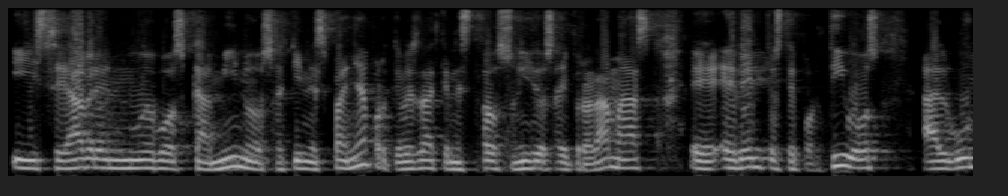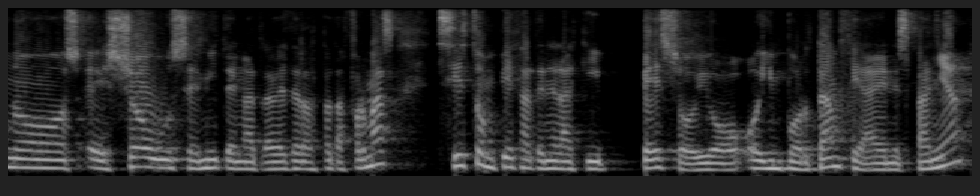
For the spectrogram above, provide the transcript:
y se abren nuevos caminos aquí en España, porque es verdad que en Estados Unidos hay programas, eh, eventos deportivos, algunos eh, shows se emiten a través de las plataformas, si esto empieza a tener aquí peso y- o, o importancia en España,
